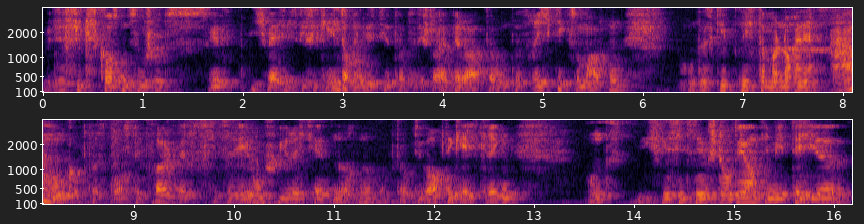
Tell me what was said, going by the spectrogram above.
mit diesem Fixkostenzuschuss jetzt, ich weiß nicht, wie viel Geld auch investiert haben für die Steuerberater, um das richtig zu machen. Und es gibt nicht einmal noch eine Ahnung, ob das ausbezahlt wird. Es gibt diese EU-Schwierigkeiten auch noch, ob, die überhaupt den Geld kriegen. Und wir sitzen im Studio und die Miete hier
